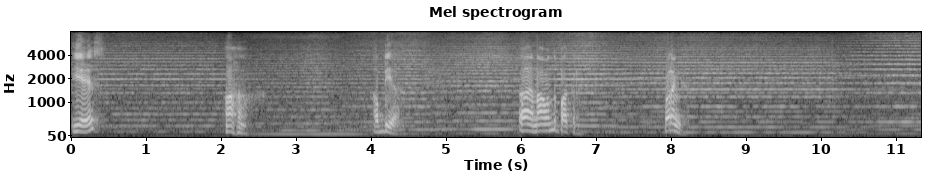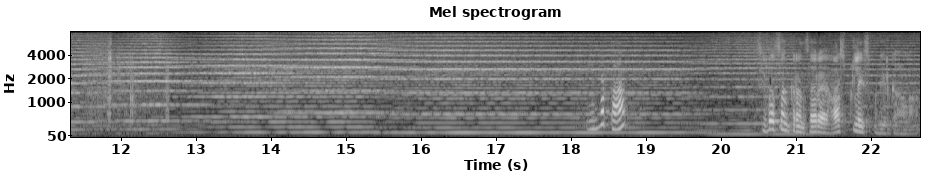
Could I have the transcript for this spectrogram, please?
எஸ் ஆஹா. அப்படியா? ஆ நான் வந்து பார்க்குறேன். வரேங்க. என்னப்பா? சிவசங்கரன் சாரை ஹாஸ்பிட்டலைஸ் பண்ணியிருக்காங்களாம்.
